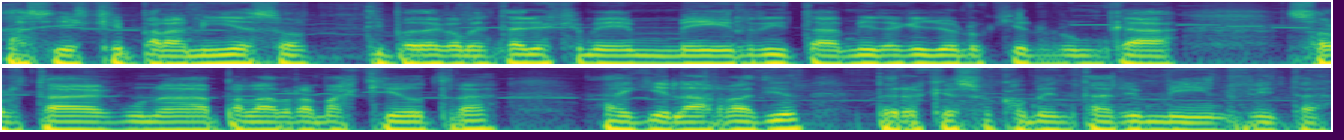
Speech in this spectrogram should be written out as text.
Así es que para mí esos tipos de comentarios que me, me irritan, mira que yo no quiero nunca soltar una palabra más que otra aquí en la radio, pero es que esos comentarios me irritan,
